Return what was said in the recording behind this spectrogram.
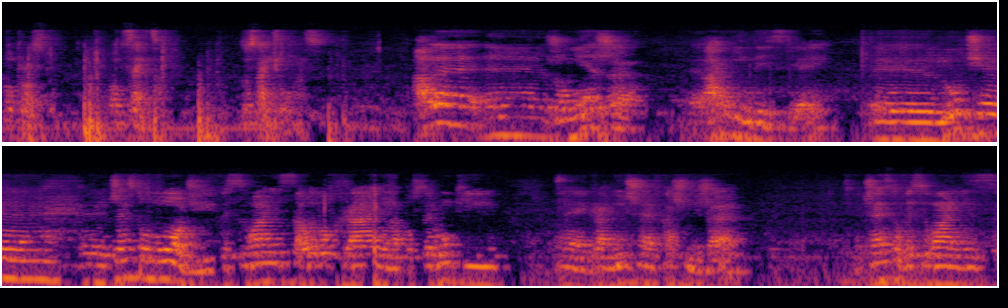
po prostu, od serca. Zostańcie. Ale e, żołnierze armii indyjskiej, e, ludzie często młodzi, wysyłani z całego kraju na posterunki graniczne w Kaszmirze, często wysyłani z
